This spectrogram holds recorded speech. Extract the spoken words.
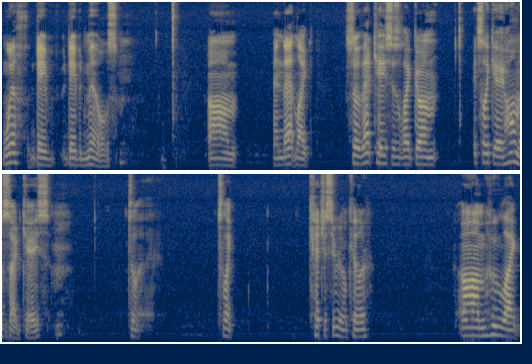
with Dave David Mills. Um, and that like so that case is like um it's like a homicide case to to like catch a serial killer um who like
